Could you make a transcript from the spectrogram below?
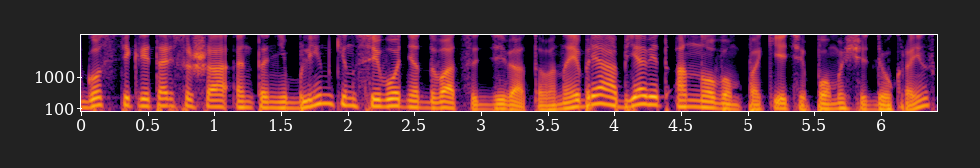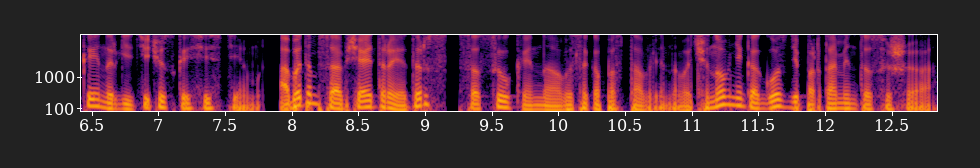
Госсекретарь США Энтони Блинкин сегодня, 29 ноября, объявит о новом пакете помощи для украинской энергетической системы. Об этом сообщает Reuters со ссылкой на высокопоставленного чиновника Госдепартамента США.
